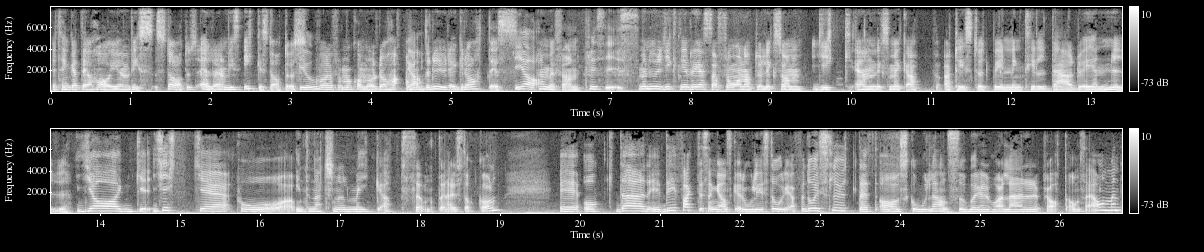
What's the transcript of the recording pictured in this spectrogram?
jag tänker att det har ju en viss status eller en viss icke-status. Varifrån man kommer och då ha, Ja. hade du ju det gratis Ja. hemifrån. Precis. Men hur gick din resa från att du liksom gick en liksom makeup-artistutbildning till där du är nu? Jag gick eh, på International Makeup Center här i Stockholm. Eh, Och där är, det är faktiskt en ganska rolig historia för då i slutet av skolan så började våra lärare prata om så här, ja men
